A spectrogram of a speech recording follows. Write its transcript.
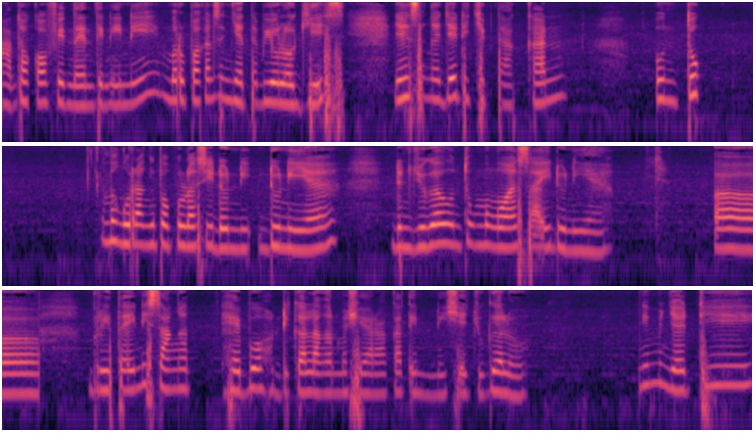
atau COVID-19 ini merupakan senjata biologis yang sengaja diciptakan untuk mengurangi populasi dunia dan juga untuk menguasai dunia. Uh, berita ini sangat heboh di kalangan masyarakat Indonesia juga loh. Ini menjadi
